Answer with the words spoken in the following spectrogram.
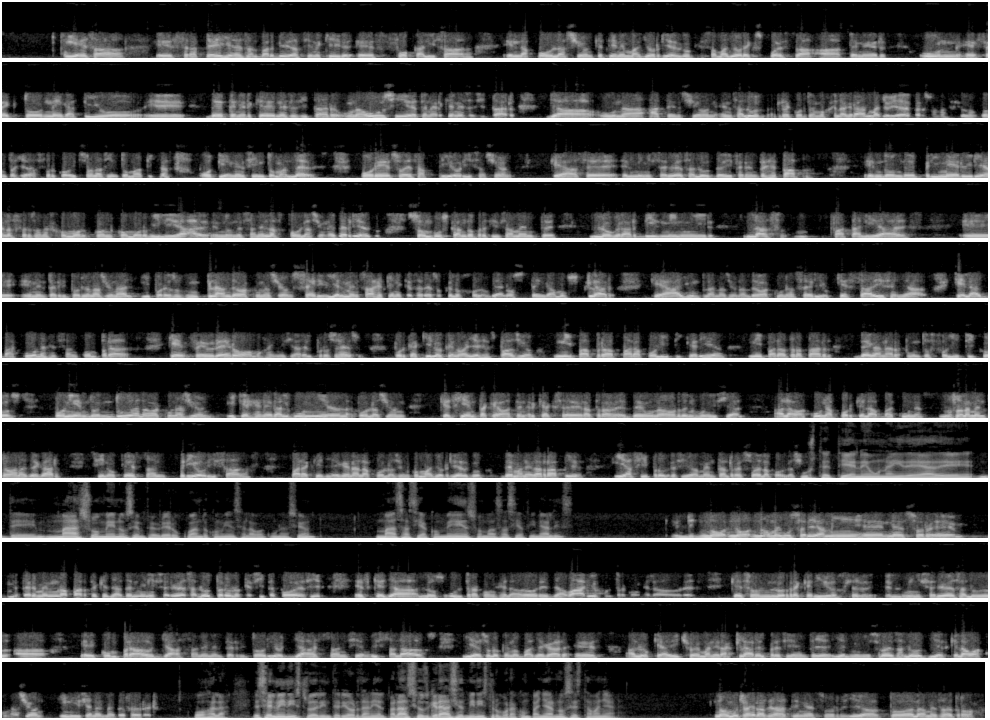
Y esa estrategia de salvar vidas tiene que ir es focalizada en la población que tiene mayor riesgo, que está mayor expuesta a tener un efecto negativo eh, de tener que necesitar una UCI, de tener que necesitar ya una atención en salud. Recordemos que la gran mayoría de personas que son contagiadas por COVID son asintomáticas o tienen síntomas leves. Por eso esa priorización que hace el Ministerio de Salud de diferentes etapas en donde primero irían las personas con, comorbilidad, en donde están en las poblaciones de riesgo, son buscando precisamente lograr disminuir las fatalidades eh, en el territorio nacional y por eso es un plan de vacunación serio. Y el mensaje tiene que ser eso, que los colombianos tengamos claro que hay un plan nacional de vacunas serio, que está diseñado, que las vacunas están compradas, que en febrero vamos a iniciar el proceso, porque aquí lo que no hay es espacio ni para, politiquería ni para tratar de ganar puntos políticos poniendo en duda la vacunación y que genera algún miedo en la población que sienta que va a tener que acceder a través de una orden judicial a la vacuna porque las vacunas no solamente van a llegar, sino que están priorizadas para que lleguen a la población con mayor riesgo de manera rápida y así progresivamente al resto de la población. ¿Usted tiene una idea de, de más o menos en febrero cuándo comienza la vacunación? ¿Más hacia comienzo, más hacia finales? No, no, no me gustaría a mí, eh, Néstor, eh, meterme en una parte que ya es del Ministerio de Salud, pero lo que sí te puedo decir es que ya los ultracongeladores, ya varios ultracongeladores que son los requeridos que el Ministerio de Salud ha eh, comprado ya están en el territorio, ya están siendo instalados y eso lo que nos va a llegar es a lo que ha dicho de manera clara el presidente y el ministro de Salud y es que la vacunación inicia en el mes de febrero. Ojalá. Es el ministro del Interior, Daniel Palacios. Gracias, ministro, por acompañarnos esta mañana. No, muchas gracias a ti, Néstor, y a toda la mesa de trabajo.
